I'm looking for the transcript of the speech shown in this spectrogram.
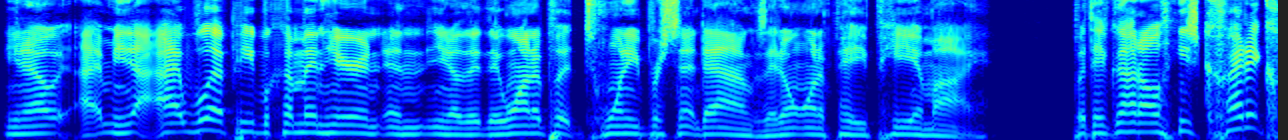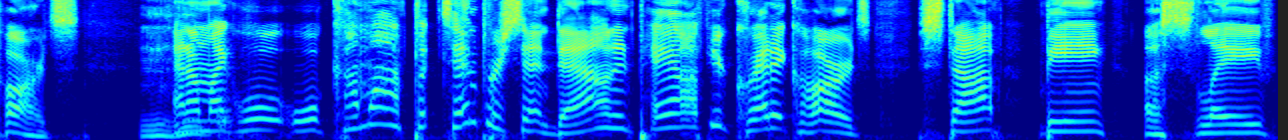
You know, I mean, I will have people come in here and, and you know they, they want to put twenty percent down because they don't want to pay PMI, but they've got all these credit cards, mm-hmm. and I'm like, well, well, come on, put ten percent down and pay off your credit cards. Stop being a slave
